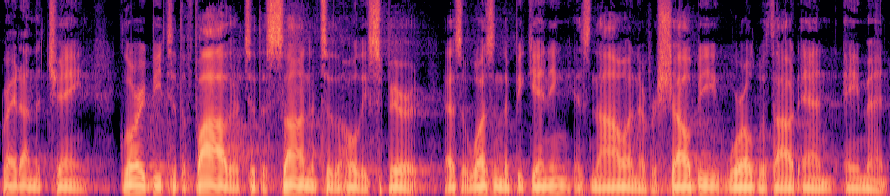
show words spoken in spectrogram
right on the chain. Glory be to the Father, to the Son, and to the Holy Spirit, as it was in the beginning, is now, and ever shall be, world without end. Amen.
